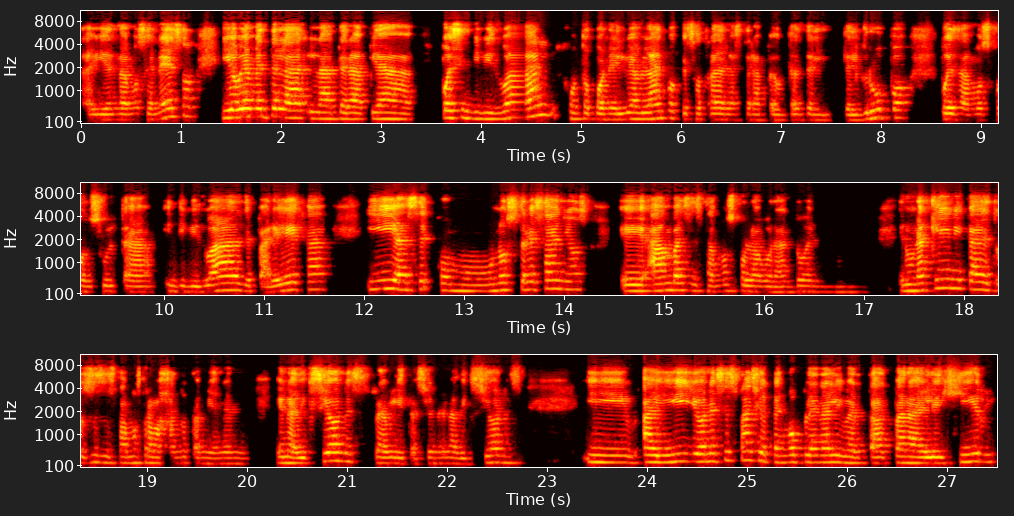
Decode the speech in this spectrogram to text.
ahí andamos en eso. Y obviamente la, la terapia pues individual, junto con Elvia Blanco, que es otra de las terapeutas del, grupo, pues damos consulta individual, de pareja, y hace como unos tres años eh, ambas estamos colaborando en, una clínica, entonces estamos trabajando también en, en adicciones, rehabilitación en adicciones. Y ahí yo en ese espacio tengo plena libertad para elegir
